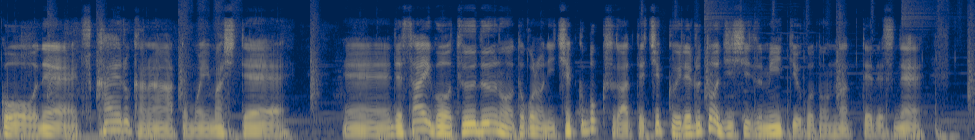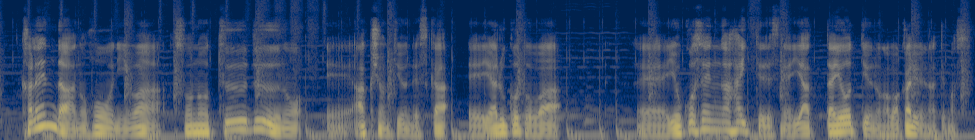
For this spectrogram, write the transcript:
構ね、使えるかなと思いまして、えーで、最後、ToDo のところにチェックボックスがあって、チェック入れると実施済みっていうことになってですね、カレンダーの方には、その ToDo の、えーアクションっていうんですか、えーやることは、えー横線が入ってですね、やったよっていうのがわかるようになってます。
